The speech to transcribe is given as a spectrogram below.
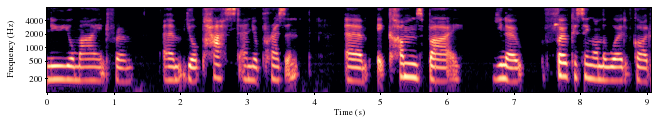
renew your mind from um, your past and your present? Um, it comes by, you know, focusing on the Word of God,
